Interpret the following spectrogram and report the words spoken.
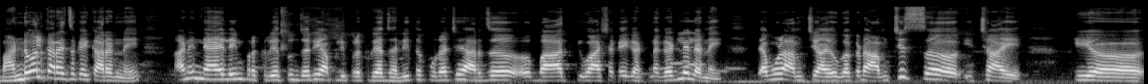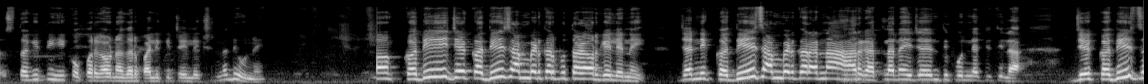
भांडवल करायचं काही कारण नाही. आणि न्यायालयीन प्रक्रियेतून जरी आपली प्रक्रिया झाली तर कुणाचे अर्ज बाद किंवा अशा काही घटना घडलेल्या नाही. त्यामुळे आमची आयोगाकडे आमचीच इच्छा आहे. की स्थगिती ही कोपरगाव नगरपालिकेच्या इलेक्शनला देऊ नये. कधी जे कधीच आंबेडकर पुतळ्यावर गेले नाही. ज्यांनी कधीच आंबेडकरांना आहार घातला नाही जयंती पुण्यतिथीला. जे कधीच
